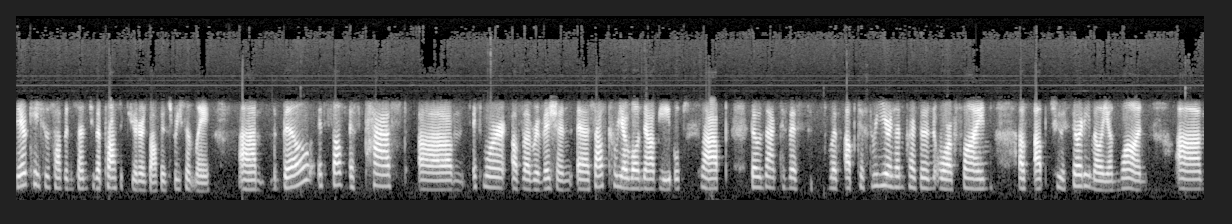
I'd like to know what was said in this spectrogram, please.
Their cases have been sent to the prosecutor's office recently. Um, the bill itself is passed. Um, it's more of a revision. Uh, South Korea will now be able to slap those activists with up to three years in prison or a fine of up to 30 million won. Um,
